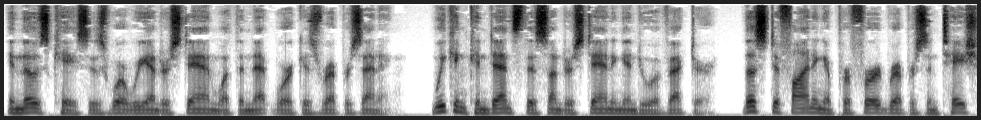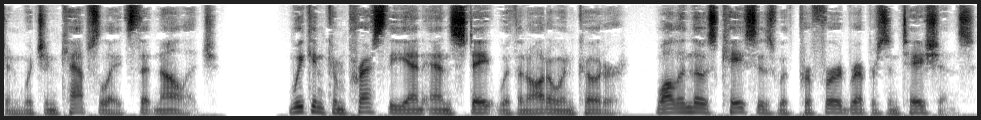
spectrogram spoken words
In those cases where we understand what the network is representing, we can condense this understanding into a vector, thus defining a preferred representation which encapsulates that knowledge. We can compress the NN state with an autoencoder, while in those cases with preferred representations,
